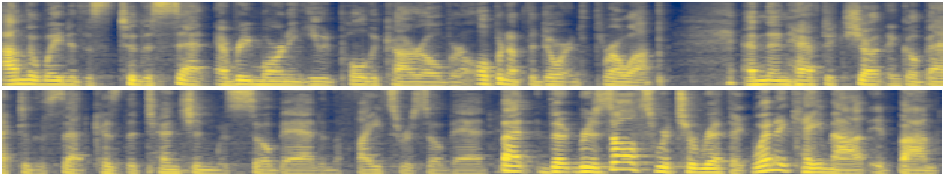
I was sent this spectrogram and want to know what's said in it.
on the way to the to the set every morning he would pull the car over, open up the door, and throw up and then have to shut and go back to the set because the tension was so bad and the fights were so bad. But the results were terrific. When it came out, it bombed.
